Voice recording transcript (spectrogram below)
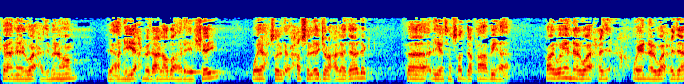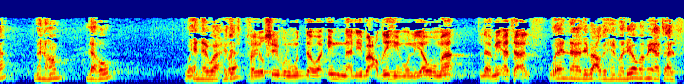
كان الواحد منهم يعني يحمل على ظهره الشيء ويحصل حصل الأجرة على ذلك فليتصدق بها. قال وإن الواحد وإن الواحد منهم له وإن الواحد فيصيب المدة وإن لبعضهم اليوم لمئة ألف. وإن لبعضهم اليوم مئة ألف.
